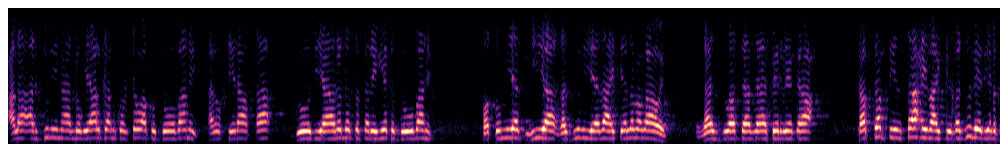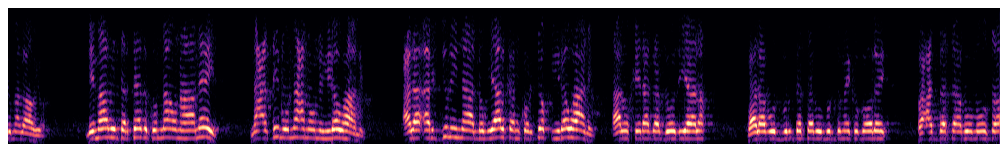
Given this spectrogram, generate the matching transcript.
calaa arjulina lugyaalkan korsho waa kuduubani alkhiraqa goodiyaalo latatarigiya kaduubani fatumiyat hiya gazwadiyeeda gazwata dati rigac kabkabtin saaxib hayti gazwadeedi laka magaawayo limaadi darteeda kuna un haane nacsibu naxnu un hirow haani calaa arjulina lugyaalkan korsho hirow haani alkhiraga goodiyaala qala abu burdata abu burda may kagooley faxadata abu musa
